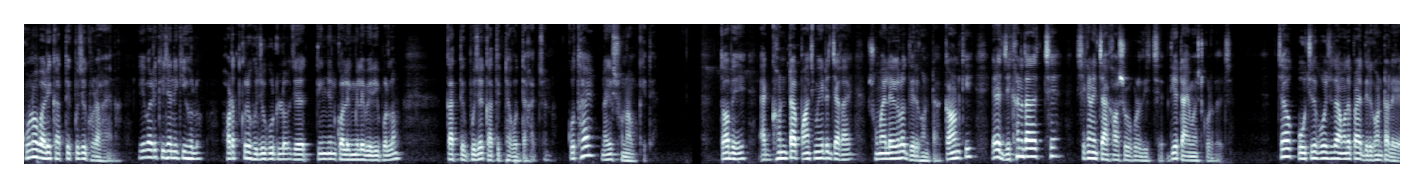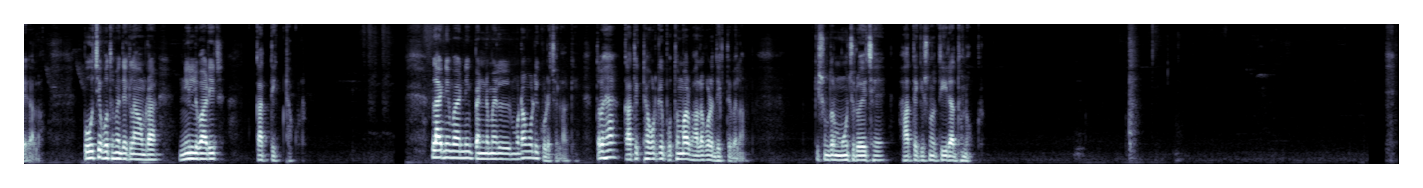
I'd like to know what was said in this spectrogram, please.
কোনো বাড়ি কার্তিক পুজো ঘোরা হয় না। এবারে কী জানি কী হলো? হঠাৎ করে হুজুগ উঠল যে তিনজন কলিগ মিলে বেরিয়ে পড়লাম কার্তিক পুজোয় কার্তিক ঠাকুর দেখার জন্য। কোথায়? নাকি সোনামুখীতে। তবে এক ঘণ্টা পাঁচ মিনিটের জায়গায় সময় লেগে গেলো দেড় ঘণ্টা। কারণ কি? এরা যেখানে দাঁড়াচ্ছে সেখানে চা খাওয়া শুরু করে দিচ্ছে, দিয়ে টাইম ওয়েস্ট করে ফেলছে। যাই হোক, পৌঁছতে পৌঁছতে আমাদের প্রায় দেড় ঘণ্টা লেগে গেল। পৌঁছে প্রথমে দেখলাম আমরা নীলবাড়ির কার্তিক ঠাকুর। লাইটিং বাইটিং প্যান্ডেমেল মোটামুটি করেছিল আর কি। তবে হ্যাঁ কার্তিক ঠাকুরকে প্রথমবার ভালো করে দেখতে পেলাম। কী সুন্দর মুচ রয়েছে, হাতে কী সুন্দর তীর আর ধনুক।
